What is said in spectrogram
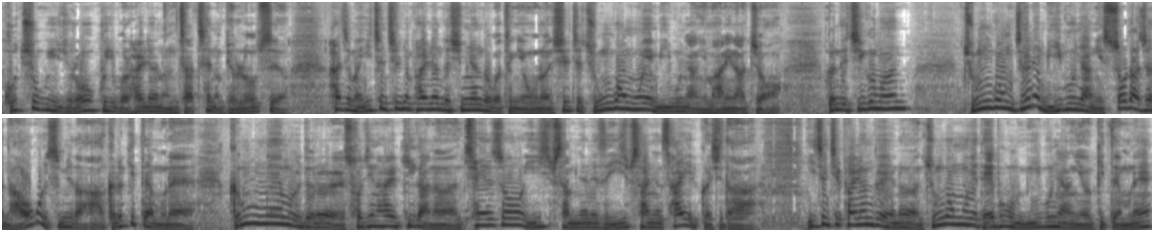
구축 위주로 구입을 하려는 자체는 별로 없어요. 하지만 2007년, 8년도, 10년도 같은 경우는 실제 준공 후에 미분양이 많이 났죠. 그런데 지금은 준공 전에 미분양이 쏟아져 나오고 있습니다. 그렇기 때문에 급매물들을 소진할 기간은 최소 23년에서 24년 사이일 것이다. 2007, 8년도에는 준공 후에 대부분 미분양이었기 때문에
